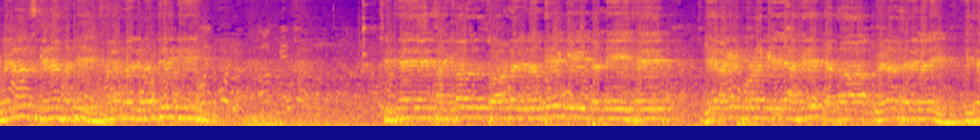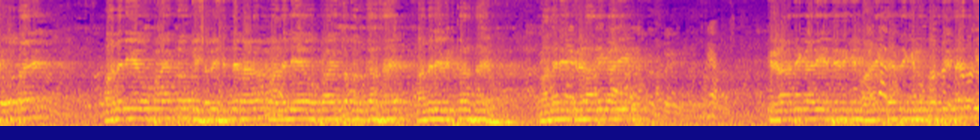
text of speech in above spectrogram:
मेडल्स घेण्यासाठी सगळ्यांना विनंती आहे की इथे सायकल चोरांना विनंती आहे की त्यांनी इथे जे राईड पूर्ण केलेले आहे त्याचा मेडल सेरेमनी इथे होत आहे. माननीय उपायुक्त किशोरी शिंदे मॅडम माननीय उपायुक्त बनकर साहेब माननीय विटकर साहेब माननीय क्रीडाधिकारी क्रीडाधिकारी येथे देखील माणिक साहेब देखील उपस्थित आहेत की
